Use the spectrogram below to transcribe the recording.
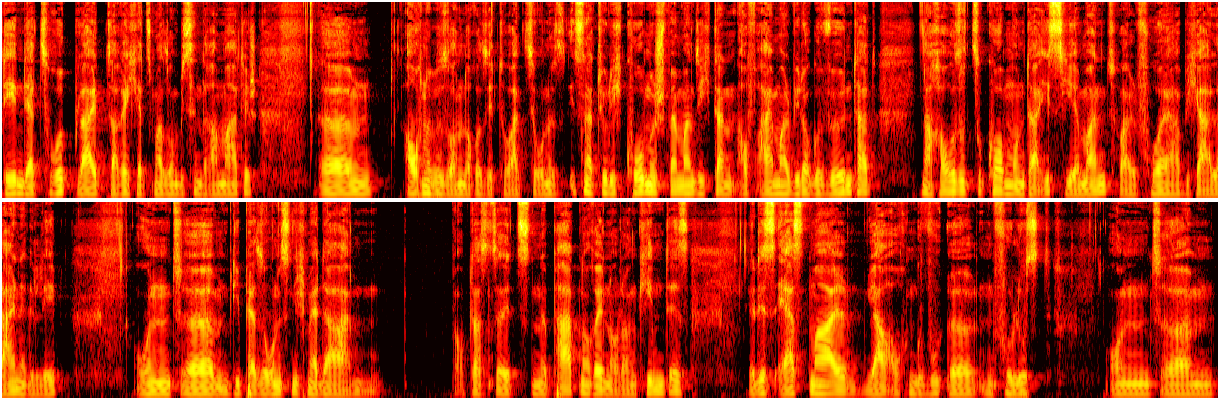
den, der zurückbleibt, sage ich jetzt mal so ein bisschen dramatisch, ähm, auch eine besondere Situation. Es ist natürlich komisch, wenn man sich dann auf einmal wieder gewöhnt hat, nach Hause zu kommen und da ist jemand, weil vorher habe ich ja alleine gelebt und äh, die Person ist nicht mehr da. Ob das jetzt eine Partnerin oder ein Kind ist, das ist erstmal ja auch ein, äh, ein Verlust. Und ähm,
